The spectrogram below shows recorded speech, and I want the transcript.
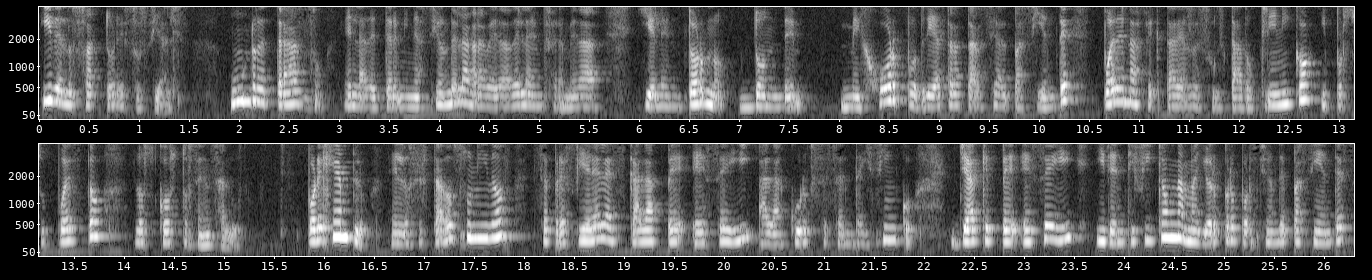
y de los factores sociales. Un retraso en la determinación de la gravedad de la enfermedad y el entorno donde mejor podría tratarse al paciente pueden afectar el resultado clínico y por supuesto los costos en salud. Por ejemplo, en los Estados Unidos se prefiere la escala PSI a la CURB 65, ya que PSI identifica una mayor proporción de pacientes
